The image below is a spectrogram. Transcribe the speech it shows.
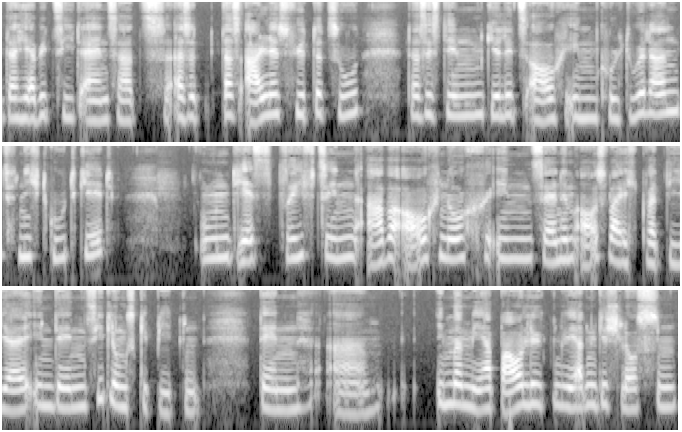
der Herbizideinsatz, also das alles führt dazu, dass es dem Girlitz auch im Kulturland nicht gut geht. Und jetzt trifft es ihn aber auch noch in seinem Ausweichquartier in den Siedlungsgebieten. Denn äh, Immer mehr Baulücken werden geschlossen,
